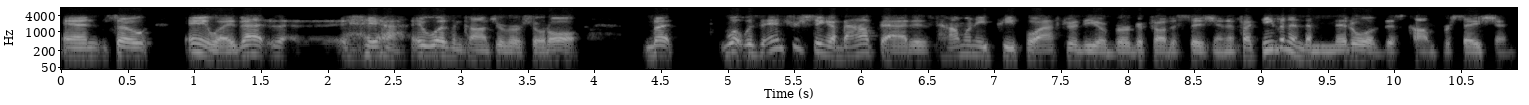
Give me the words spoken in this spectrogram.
And so, anyway, that yeah, it wasn't controversial at all. But what was interesting about that is how many people after the Obergefell decision, in fact, even in the middle of this conversation,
